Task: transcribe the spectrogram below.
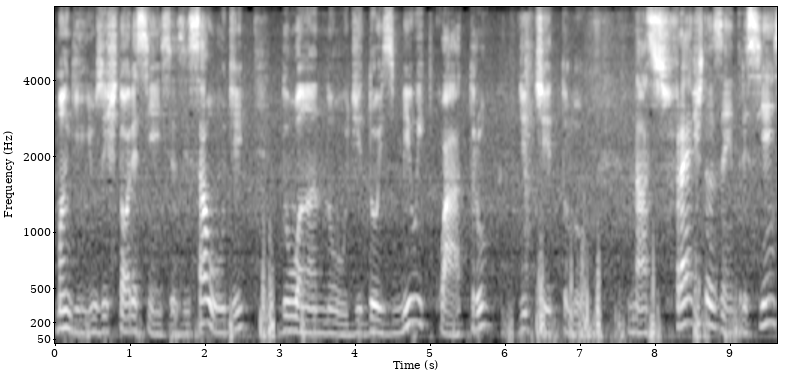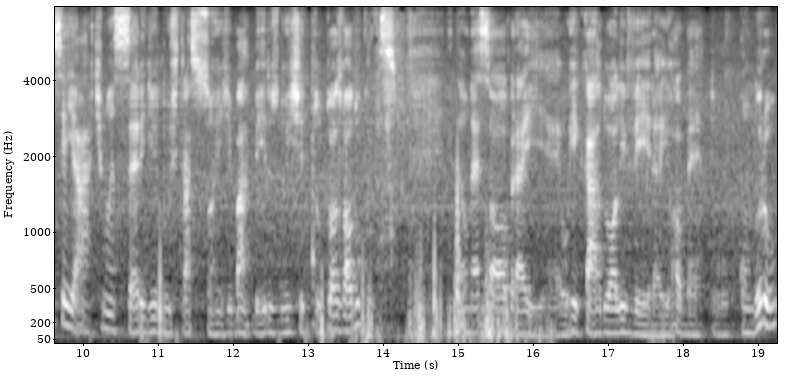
Manguinhos História, Ciências e Saúde, do ano de 2004, de título Nas Frestas entre Ciência e Arte, uma série de ilustrações de barbeiros no Instituto Oswaldo Cruz. Então, nessa obra aí, é o Ricardo Oliveira e Roberto Conduru,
